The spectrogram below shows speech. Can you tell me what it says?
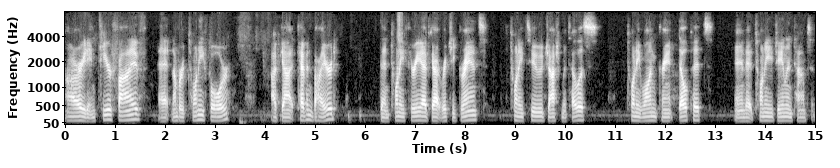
All right, in tier five at number 24, I've got Kevin Byard. Then 23, I've got Richie Grant. 22, Josh Metellus. 21, Grant Delpit. And at 20, Jalen Thompson.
